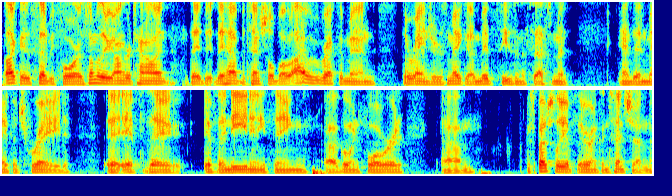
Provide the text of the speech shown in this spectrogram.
like I said before, some of their younger talent, they they have potential, but I would recommend the Rangers make a midseason assessment and then make a trade if they if they need anything uh, going forward, um, especially if they're in contention.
